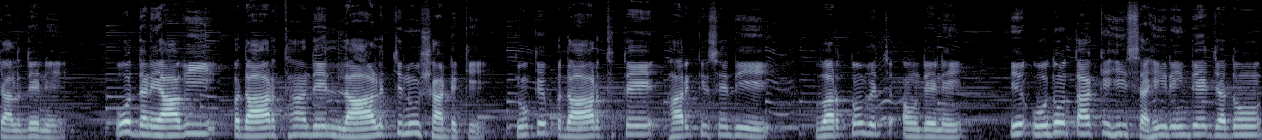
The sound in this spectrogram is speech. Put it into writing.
ਚੱਲਦੇ ਨੇ ਉਹ ਦੁਨਿਆਵੀ ਪਦਾਰਥਾਂ ਦੇ ਲਾਲਚ ਨੂੰ ਛੱਡ ਕੇ, ਕਿਉਂਕਿ ਪਦਾਰਥ ਤੇ ਹਰ ਕਿਸੇ ਦੀ ਵਰਤੋਂ ਵਿੱਚ ਆਉਂਦੇ ਨੇ, ਇਹ ਉਦੋਂ ਤੱਕ ਹੀ ਸਹੀ ਰਹਿੰਦੇ ਜਦੋਂ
